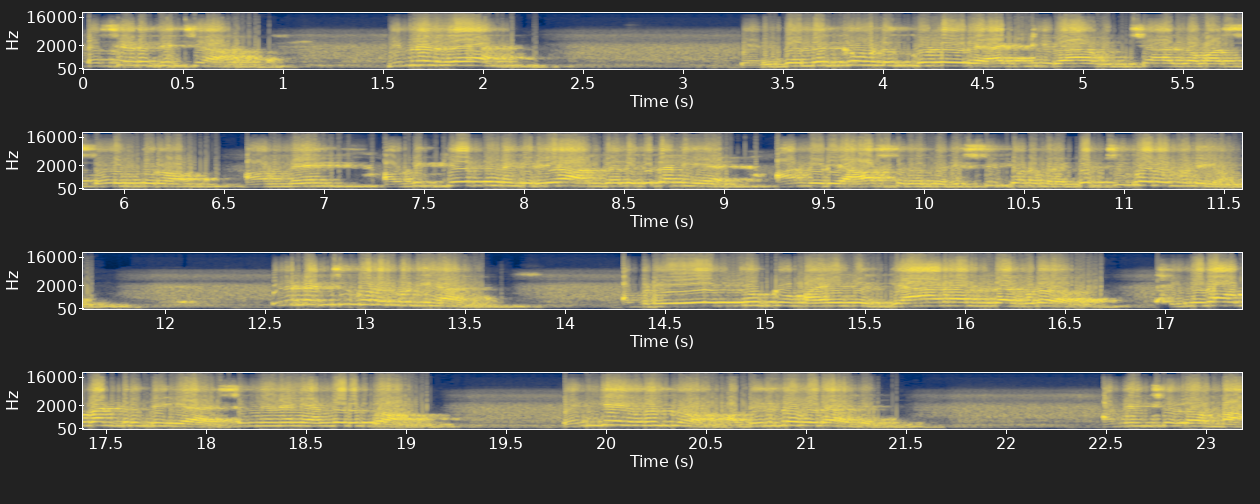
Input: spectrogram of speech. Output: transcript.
பசி எடுத்துச்சா? இல்ல இல்ல. எந்த அளவுக்கு உனக்குள்ள ஒரு ஆக்டிவா உற்சாகமா சோத்துறோம் ஆமே அப்படி கேட்டுனுக்கிறியோ அந்த அளவுக்கு தான் நீங்க ஆண்டுடைய ஆசீர்வாதத்தை ரிசீவ் பண்ண முடியும். பெற்றுக்கொள்ள முடியும். இல்ல பெற்றுக்கொள்ள முடியாது. அப்படியே தூக்கம் மயக்க கேரா இருந்தா கூட இங்கதான் உட்காந்துட்டு இருப்பீங்க சிந்தனை எங்க இருக்கும்? எங்க இருக்கும். அப்படி இருக்க கூடாது அப்படின்னு சொல்லுவோமா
